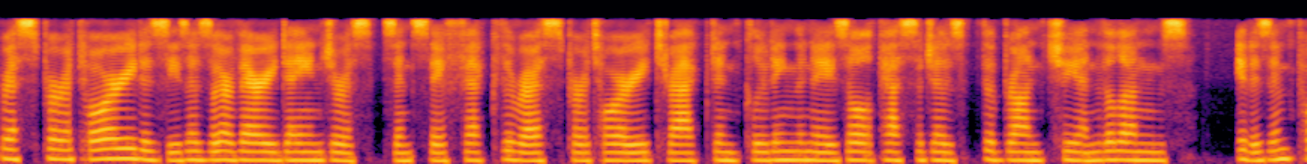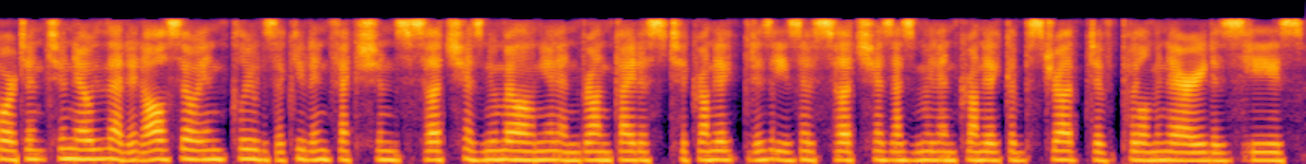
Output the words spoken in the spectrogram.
Respiratory diseases are very dangerous since they affect the respiratory tract, including the nasal passages, the bronchi, and the lungs. It is important to know that it also includes acute infections such as pneumonia and bronchitis to chronic diseases such as asthma and chronic obstructive pulmonary disease.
